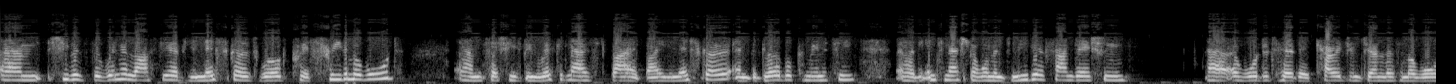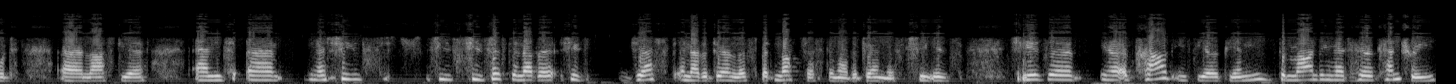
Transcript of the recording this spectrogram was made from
Um, she was the winner last year of UNESCO's World Press Freedom Award. Um, so she's been recognized by, by UNESCO and the global community. Uh, the International Women's Media Foundation uh, awarded her the Courage in Journalism Award uh, last year, and um, you know she's she's she's just another she's just another journalist, but not just another journalist. She is she is a you know a proud Ethiopian demanding that her country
